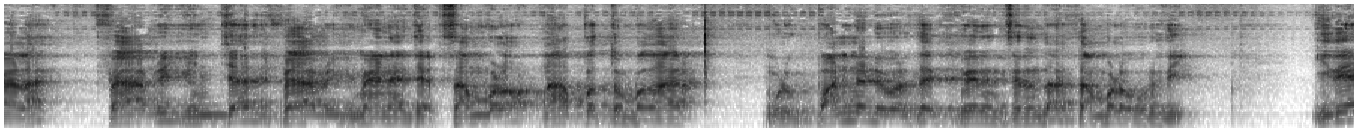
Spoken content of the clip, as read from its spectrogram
வேலை. ஃபேப்ரிக் இன்சார்ஜ் ஃபேப்ரிக் மேனேஜர் சம்பளம் நாற்பத்தொம்பதாயிரம் உங்களுக்கு பன்னெண்டு வருஷம் எக்ஸ்பீரியன்ஸ் இருந்தால் சம்பளம் உறுதி. இதே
